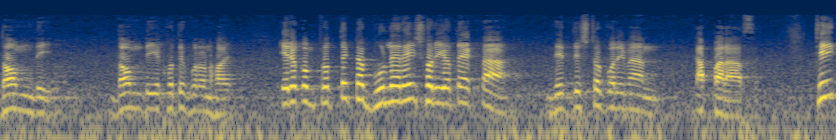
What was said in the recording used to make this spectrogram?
দম দিই। দম দিয়ে ক্ষতিপূরণ হয়। এরকম প্রত্যেকটা ভুলেরই শরীয়তে একটা নির্দিষ্ট পরিমাণ কাপ্পারা আছে। ঠিক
